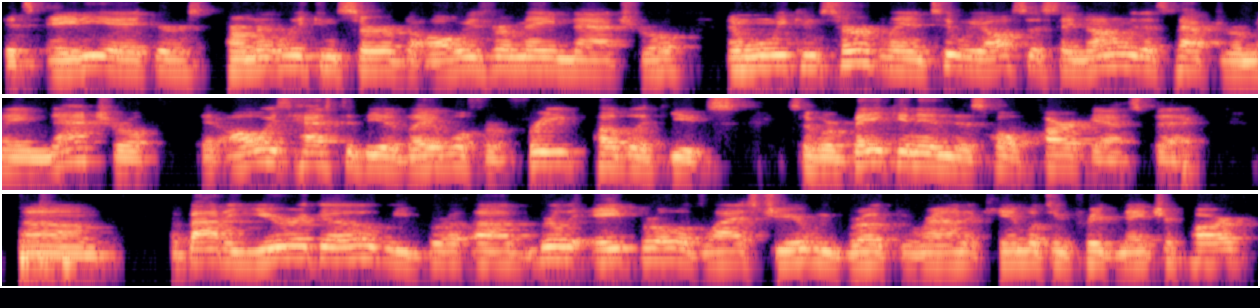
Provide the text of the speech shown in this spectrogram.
It's 80 acres, permanently conserved to always remain natural. And when we conserve land too, we also say not only does it have to remain natural, it always has to be available for free public use. So we're baking in this whole park aspect. Um, about a year ago, we bro- uh, really April of last year, we broke ground at Campbellton Creek Nature Park.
